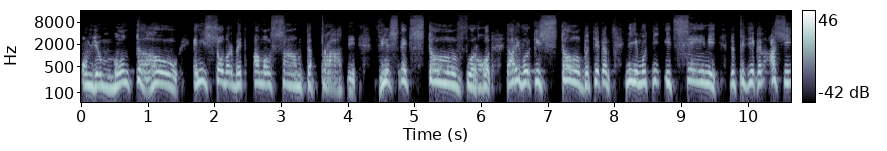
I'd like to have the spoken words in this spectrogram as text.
om jou mond te hou en nie sommer met almal saam te praat nie. Wees net stil voor God. Daardie woordjie stil beteken nie jy moet nie iets sê nie. Dit beteken as jy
